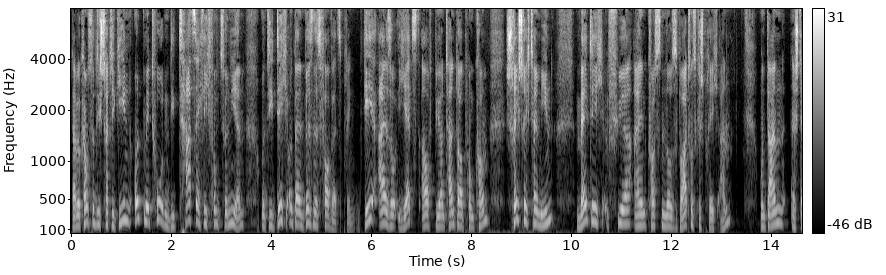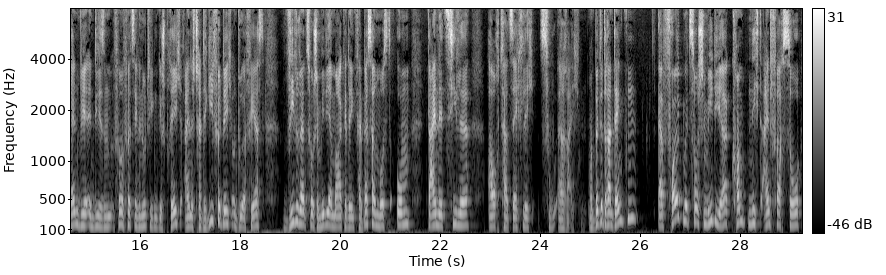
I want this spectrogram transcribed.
Da bekommst du die Strategien und Methoden, die tatsächlich funktionieren und die dich und dein Business vorwärts bringen. Geh also jetzt auf björntantau.com Termin, melde dich für ein kostenloses Beratungsgespräch an und dann erstellen wir in diesem 45-minütigen Gespräch eine Strategie für dich und du erfährst, wie du dein Social Media Marketing verbessern musst, um deine Ziele auch tatsächlich zu erreichen. Und bitte dran denken, Erfolg mit Social Media kommt nicht einfach so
